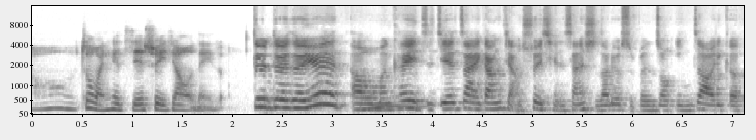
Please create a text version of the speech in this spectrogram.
哦，做完可以直接睡觉的那种。对对对，因为呃，我们可以直接在刚刚讲睡前三十到六十分钟，营造一个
